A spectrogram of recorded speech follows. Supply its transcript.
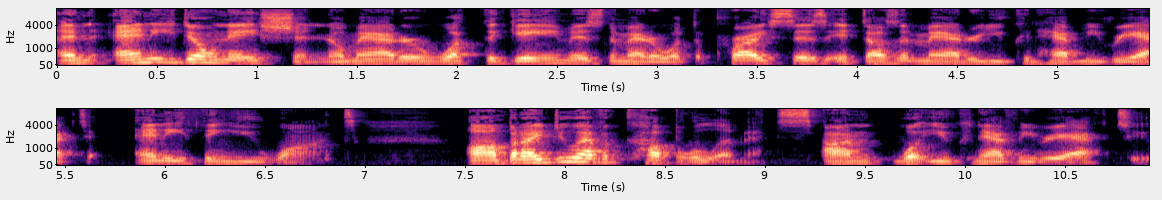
and any donation, no matter what the game is, no matter what the price is, it doesn't matter. You can have me react to anything you want. Um, but I do have a couple limits on what you can have me react to.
